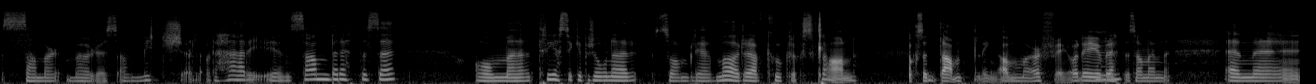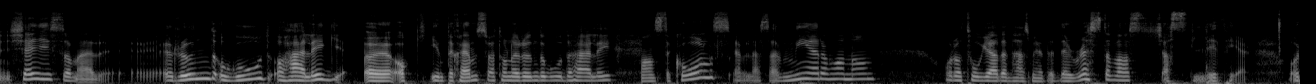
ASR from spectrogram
Summer Murders av Mitchell. Och det här är ju en sann berättelse om eh, tre stycken personer som blev mördade av Ku Klux Klan. Också Dumpling av Murphy. Och det är ju Mm. berättelse om en, en eh, tjej som är eh, rund och god och härlig eh, och inte skäms för att hon är rund och god och härlig. Monster Calls, jag vill läsa mer av honom. Och då tog jag den här som heter The Rest of Us Just Live Here. Och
